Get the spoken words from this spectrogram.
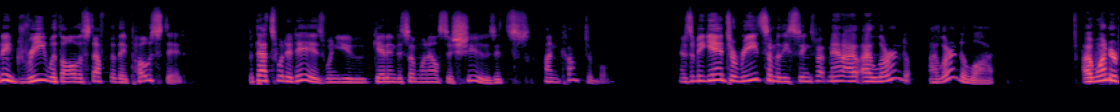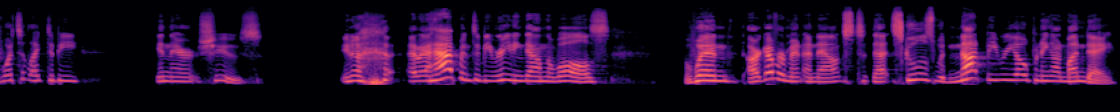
I didn't agree with all the stuff that they posted, but that's what it is when you get into someone else's shoes. It's uncomfortable. And as I began to read some of these things, but man, I, I learned I learned a lot. I wondered what's it like to be in their shoes. You know, and I happened to be reading down the walls when our government announced that schools would not be reopening on Monday,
